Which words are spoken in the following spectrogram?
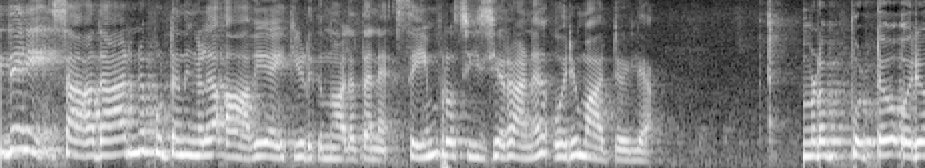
ഇതിനി സാധാരണ പുട്ട് നിങ്ങൾ ആവി കയറ്റി എടുക്കുന്ന പോലെ തന്നെ സെയിം പ്രൊസീജിയറാണ് ഒരു മാറ്റവും ഇല്ല. നമ്മുടെ പുട്ട് ഒരു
